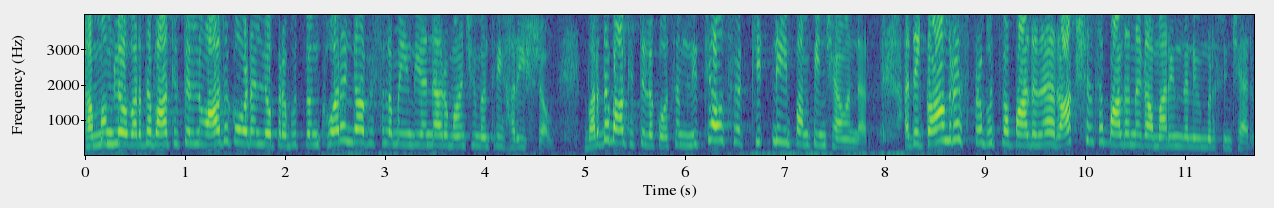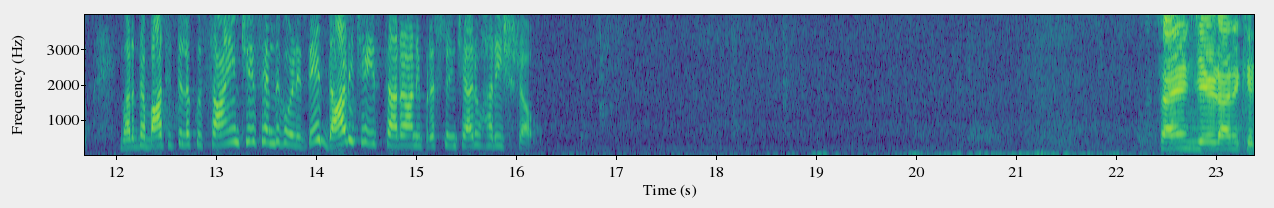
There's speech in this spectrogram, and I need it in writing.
ఖమ్మంలో వరద బాధితులను ఆదుకోవడంలో ప్రభుత్వం ఘోరంగా విఫలమైంది అన్నారు మాజీ మంత్రి హరీష్ రావు. వరద బాధితుల కోసం నిత్యావసర కిట్ని పంపించామన్నారు. అదే కాంగ్రెస్ ప్రభుత్వ పాలన రాక్షస పాలనగా మారిందని విమర్శించారు. వరద బాధితులకు సాయం చేసేందుకు వెళితే దాడి చేయిస్తారా అని ప్రశ్నించారు హరీష్ రావు. సాయం చేయడానికి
